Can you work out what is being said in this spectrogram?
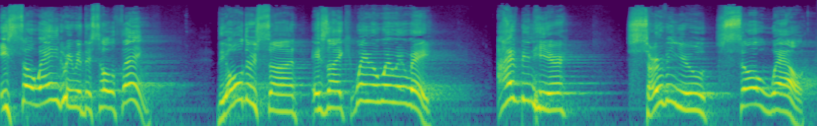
is so angry with this whole thing. The older son is like, wait, wait, wait, wait, wait. I've been here serving you so well.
